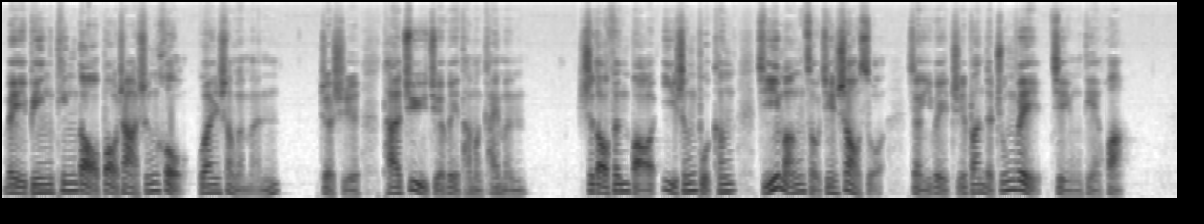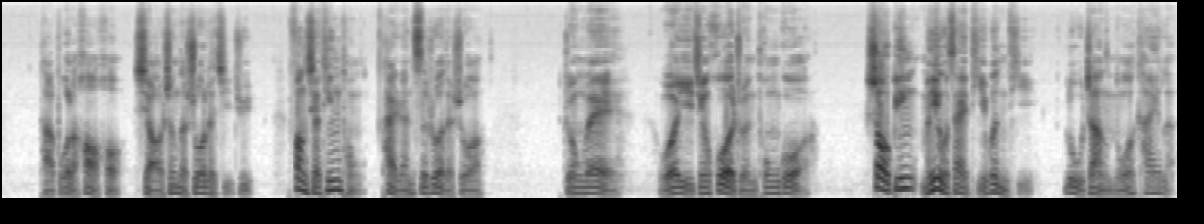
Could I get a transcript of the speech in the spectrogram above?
卫兵听到爆炸声后关上了门。这时，他拒绝为他们开门。施道芬堡一声不吭，急忙走进哨所，向一位值班的中尉借用电话。他拨了号后，小声地说了几句，放下听筒，泰然自若地说：“中尉，我已经获准通过。”哨兵没有再提问题，路障挪开了。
